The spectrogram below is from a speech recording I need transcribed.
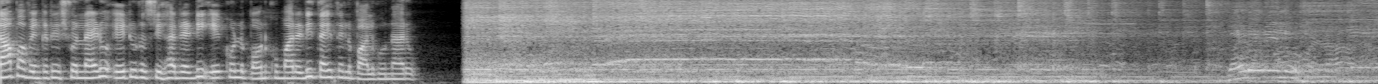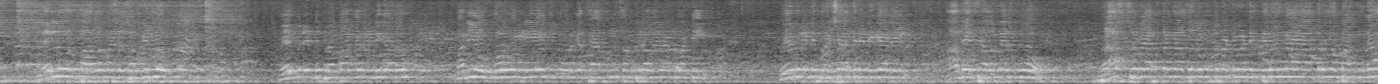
నాపా వెంకటేశ్వర నాయుడు ఏటూరు శ్రీహర్ రెడ్డి ఏకోళ్ళు పవన్ కుమార్ రెడ్డి తదితరులు పాల్గొన్నారు. వేమిరెడ్డి ప్రభాకర్ రెడ్డి గారు మరియు కోవూరు నియోజకవర్గ శాసనసభ్యురాలైనటువంటి వేమిరెడ్డి ప్రశాంత్ రెడ్డి గారి ఆదేశాల మేరకు రాష్ట్ర వ్యాప్తంగా జరుగుతున్నటువంటి తిరంగా యాత్రలో భాగంగా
